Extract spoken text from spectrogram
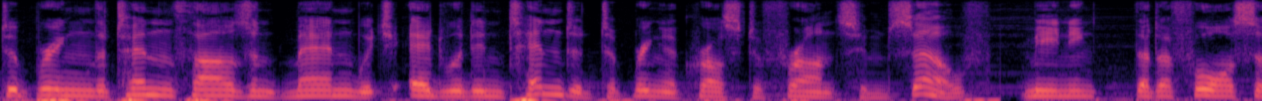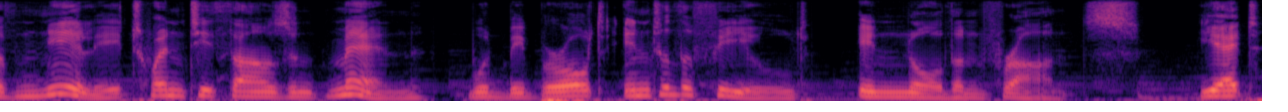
to bring the 10,000 men which Edward intended to bring across to France himself, meaning that a force of nearly 20,000 men would be brought into the field in northern France. Yet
